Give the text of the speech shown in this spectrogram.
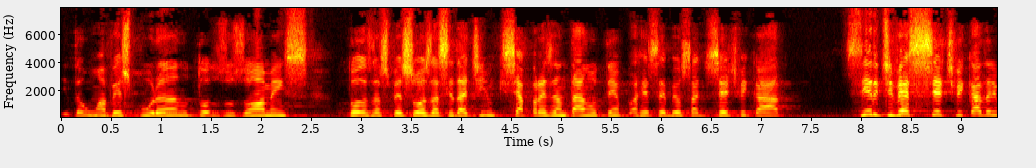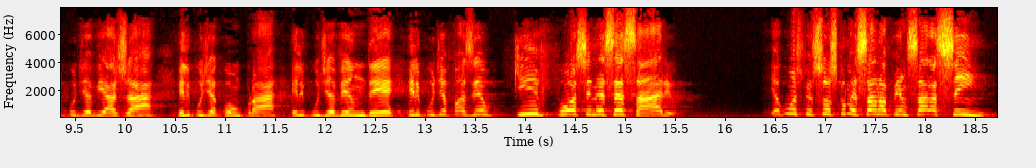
Então, uma vez por ano, todos os homens, todas as pessoas da cidade tinham que se apresentar no templo para receber o certificado. Se ele tivesse certificado, ele podia viajar, ele podia comprar, ele podia vender, ele podia fazer o que fosse necessário. E algumas pessoas começaram a pensar assim:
